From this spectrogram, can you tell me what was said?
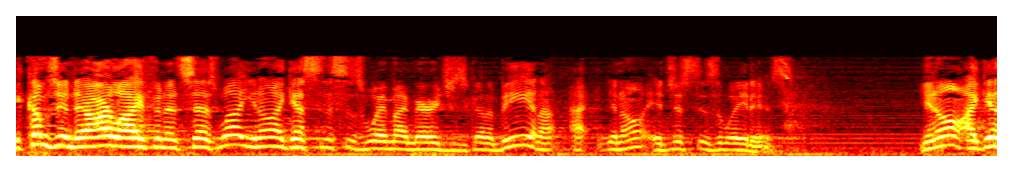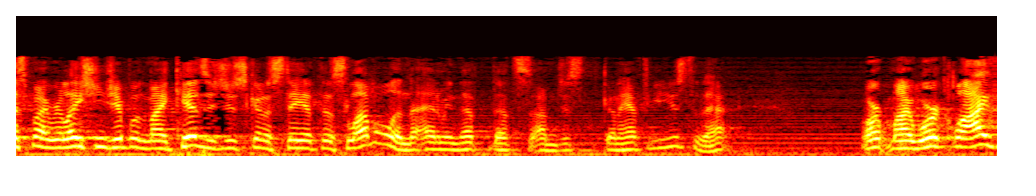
It comes into our life and it says, well, you know, I guess this is the way my marriage is going to be, and I, I, you know, it just is the way it is. You know, I guess my relationship with my kids is just going to stay at this level, and I mean, that, that's I'm just going to have to get used to that. Or my work life,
